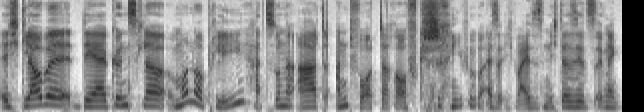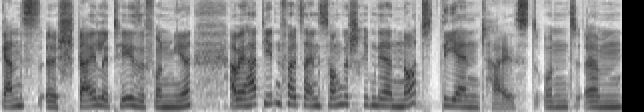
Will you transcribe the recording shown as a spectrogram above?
Ich glaube, der Künstler Monopoly hat so eine Art Antwort darauf geschrieben. Also ich weiß es nicht, das ist jetzt eine ganz äh, steile These von mir. Aber er hat jedenfalls einen Song geschrieben, der Not the End heißt. Und ähm,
